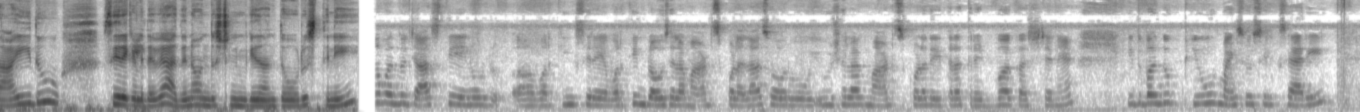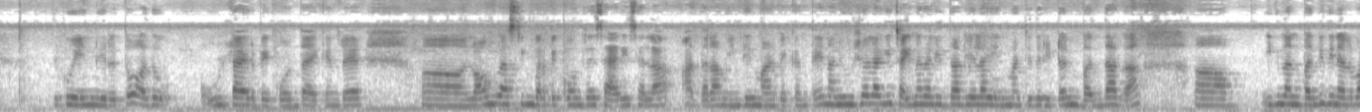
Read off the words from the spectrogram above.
ತಾಯಿದು ಸೀರೆಗಳಿದ್ದಾವೆ ಅದನ್ನು ಒಂದಷ್ಟು ನಿಮಗೆ ನಾನು ತೋರಿಸ್ತೀನಿ. ಬಂದು ಜಾಸ್ತಿ ಏನು ವರ್ಕಿಂಗ್ ಸೀರೆ ವರ್ಕಿಂಗ್ ಬ್ಲೌಸ್ ಎಲ್ಲ ಮಾಡಿಸ್ಕೊಳ್ಳಲ್ಲ ಸೊ ಅವರು ಯೂಶ್ವಲಾಗಿ ಮಾಡಿಸ್ಕೊಳ್ಳೋದೇ ಈ ಥರ ಥ್ರೆಡ್ ವರ್ಕ್ ಅಷ್ಟೇ ಇದು ಬಂದು ಪ್ಯೂರ್ ಮೈಸೂರು ಸಿಲ್ಕ್ ಸ್ಯಾರಿ ಏನಿರುತ್ತೋ ಅದು. ಉಲ್ಟಾ ಇರಬೇಕು ಅಂತ, ಯಾಕೆಂದರೆ ಲಾಂಗ್ ಲಾಸ್ಟಿಂಗ್ ಬರಬೇಕು ಅಂದರೆ ಸ್ಯಾರೀಸ್ ಎಲ್ಲ ಆ ಥರ ಮೇಂಟೈನ್ ಮಾಡಬೇಕಂತೆ. ನಾನು ಯೂಶ್ವಲಾಗಿ ಚೈನಾದಲ್ಲಿ ಇದ್ದಾಗಲೆಲ್ಲ ಏನು ಮಾಡ್ತಿದ್ದೆ ರಿಟರ್ನ್ ಬಂದಾಗ ಈಗ ನಾನು ಬಂದಿದ್ದೀನಲ್ವ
